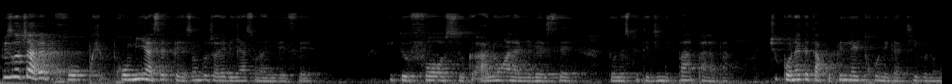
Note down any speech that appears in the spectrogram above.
Puisque tu avais promis à cette personne que tu allais venir à son anniversaire, tu te forces, allons à l'anniversaire, ton esprit te dit ne pars pas là-bas. Tu connais que ta copine est trop négative, non?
